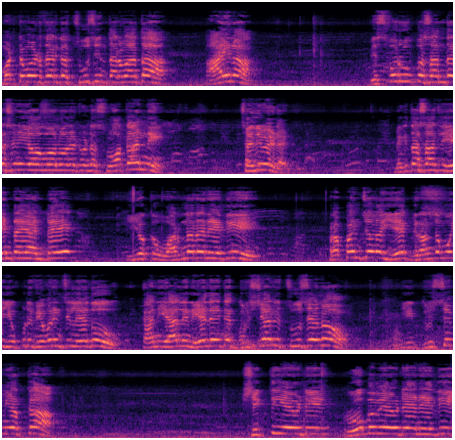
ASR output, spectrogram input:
మొట్టమొదటిసారిగా చూసిన తర్వాత ఆయన విశ్వరూప సందర్శన యోగంలో ఉన్నటువంటి శ్లోకాన్ని చదివాడు మిగతా సార్లు ఏంటయ్యా అంటే ఈ యొక్క వర్ణన అనేది ప్రపంచంలో ఏ గ్రంథము ఎప్పుడు వివరించలేదు. కానీ ఇవాళ నేను ఏదైతే దృశ్యాన్ని చూశానో ఈ దృశ్యం యొక్క శక్తి ఏమిటి రూపం ఏమిటి అనేది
